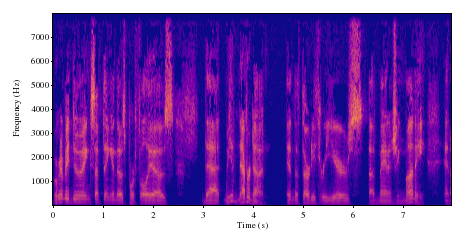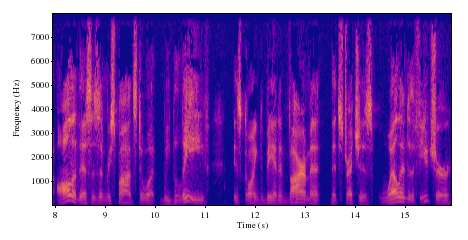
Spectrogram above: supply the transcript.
We're going to be doing something in those portfolios that we have never done in the 33 years of managing money. And all of this is in response to what we believe is going to be an environment that stretches well into the future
